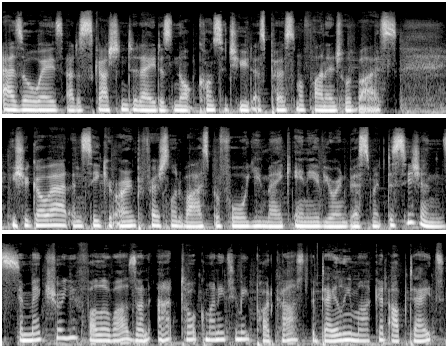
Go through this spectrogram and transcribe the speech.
as always, our discussion today does not constitute as personal financial advice. You should go out and seek your own professional advice before you make any of your investment decisions. And make sure you follow us on at Talk Money to Me podcast for daily market updates.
